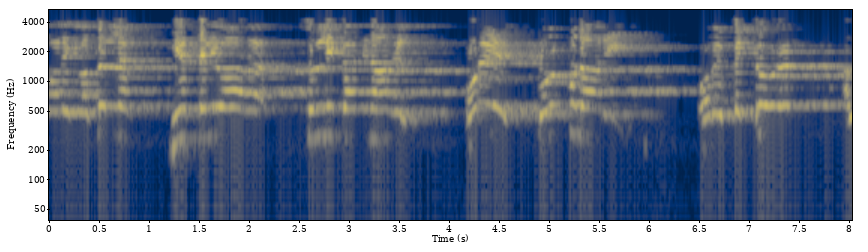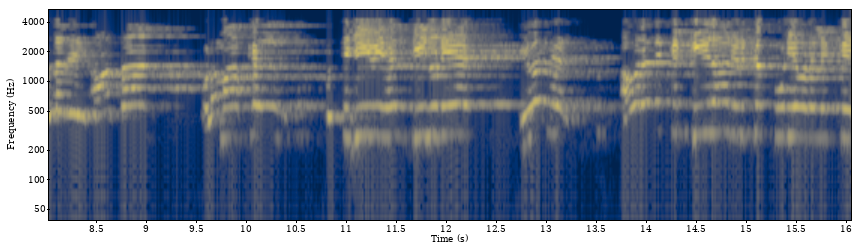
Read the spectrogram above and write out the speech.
வலை வசல்லம் மிக தெளிவாக சொல்லி காட்டினார்கள். ஒரு பொறுப்புதாரி ஒரு பெற்றோரன் அல்லது ஆசான் உலமாக்கள் புத்திஜீவிகள் தீனுடைய இவர்கள் அவர்களுக்கு கீழான் இருக்கக்கூடியவர்களுக்கு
